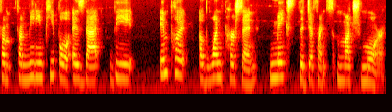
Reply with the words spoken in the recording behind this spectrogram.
from from meeting people is that the input of one person makes the difference much more.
